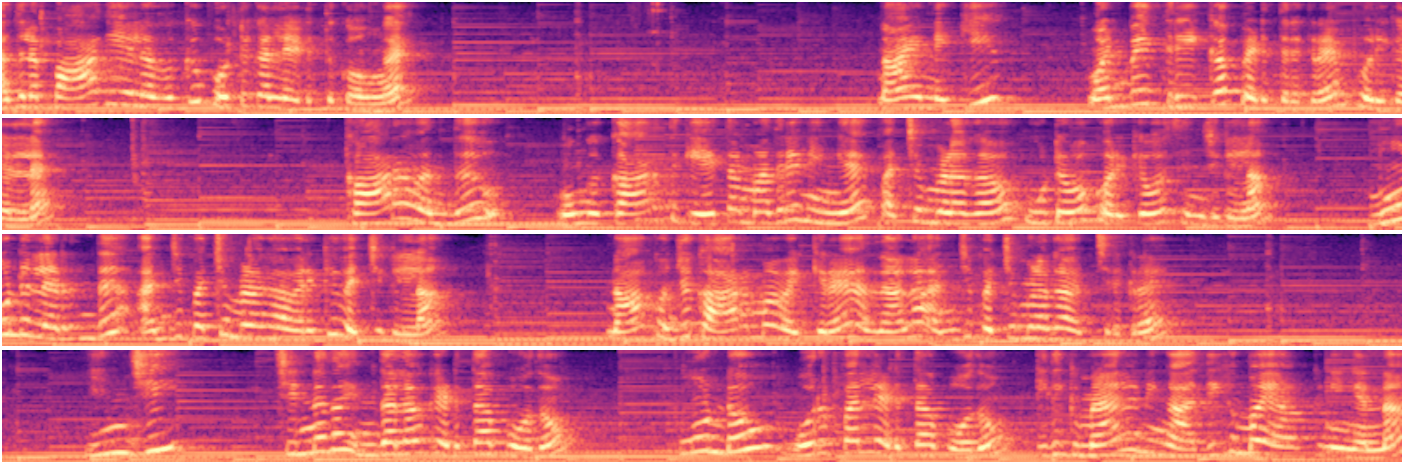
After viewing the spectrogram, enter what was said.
அதில் பாதி அளவுக்கு பொட்டுக்கல்ல எடுத்துக்கோங்க. நான் இன்னைக்கு ஒன் பை த்ரீ கப் எடுத்திருக்கிறேன் பொரிகல்ல காரம் வந்து உங்கள் காரத்துக்கு ஏற்ற மாதிரி நீங்கள் பச்சை மிளகாவோ கூட்டவோ குறைக்கவோ செஞ்சுக்கலாம். மூணுலேருந்து அஞ்சு பச்சை மிளகா வரைக்கும் வச்சுக்கலாம். நான் கொஞ்சம் காரமாக வைக்கிறேன். அதனால அஞ்சு பச்சை மிளகா வச்சிருக்கிறேன். இஞ்சி சின்னதாக இந்த அளவுக்கு எடுத்தால் போதும். பூண்டும் ஒரு பல் எடுத்தால் போதும். இதுக்கு மேலே நீங்கள் அதிகமாக ஆக்குனீங்கன்னா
